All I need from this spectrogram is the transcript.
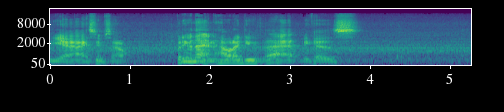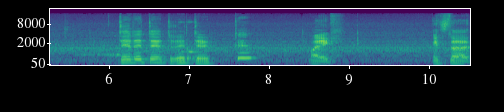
yeah, I assume so. But even then, how would I do that? Because Did it? Did it? Did it? like, it's the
